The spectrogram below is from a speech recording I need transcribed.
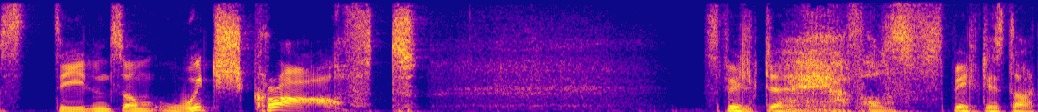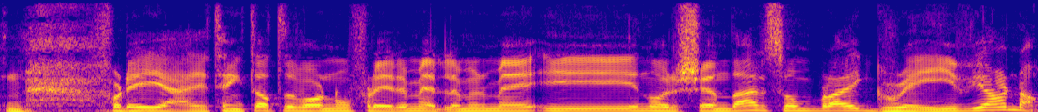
stilen som Witchcraft spilte, iallfall spilte i starten. Fordi jeg tenkte at det var noen flere medlemmer med i Nordsjøen der som blei Graveyard, da.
